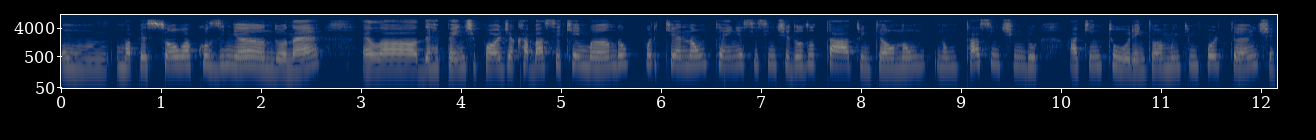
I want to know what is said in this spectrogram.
um, uma pessoa cozinhando, né? Ela de repente pode acabar se queimando porque não tem esse sentido do tato, então não, não tá sentindo a quentura. Então é muito importante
